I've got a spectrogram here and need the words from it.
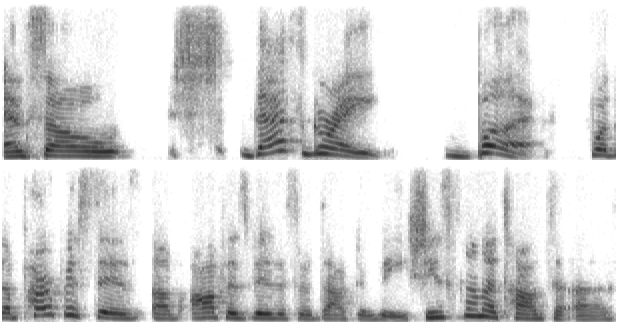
And so that's great. But for the purposes of office visits with Dr. V, she's going to talk to us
